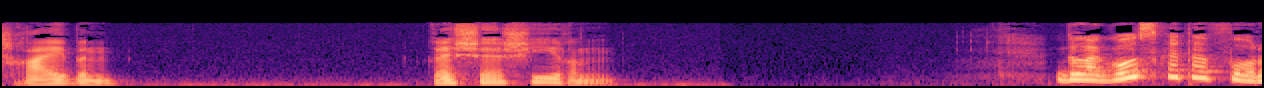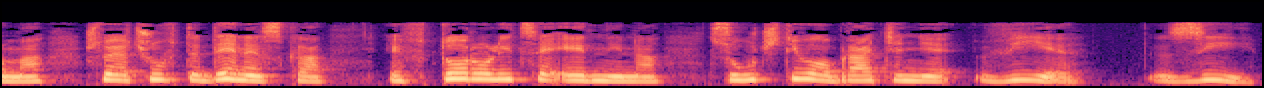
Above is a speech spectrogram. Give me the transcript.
Schreiben. Recherchieren. Глаголската форма, што ја чувте денеска, е второ лице еднина, со учтиво обраќање вие, зи.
